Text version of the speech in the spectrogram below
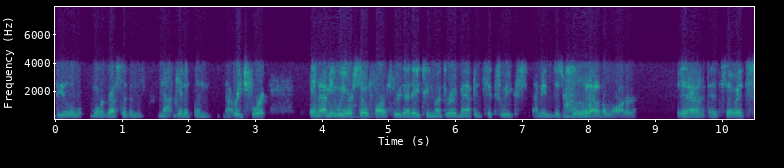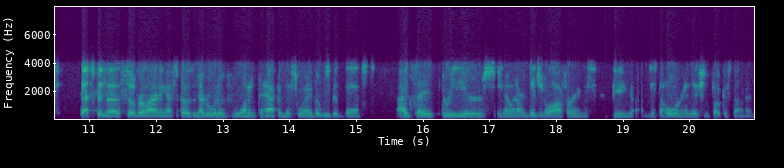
be a little more aggressive and not get it than not reach for it. And I mean, we are so far through that 18 month roadmap in six weeks. I mean, just blew it out of the water. Yeah. And so it's, that's been the silver lining, I suppose. I never would have wanted it to happen this way, but we've advanced, I'd say, three years, you know, in our digital offerings, being just the whole organization focused on it.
